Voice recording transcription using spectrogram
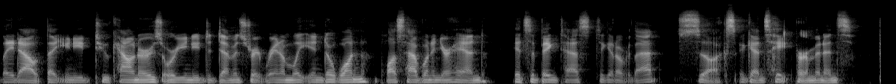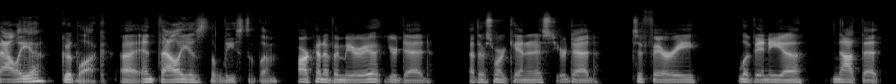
laid out that you need two counters or you need to demonstrate randomly into one plus have one in your hand. It's a big test to get over that. Sucks against hate permanents. Thalia, good luck. Uh, and Thalia is the least of them. Archon of Emeria, you're dead. Ethersworn Canonist, you're dead. Teferi, Lavinia, not that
